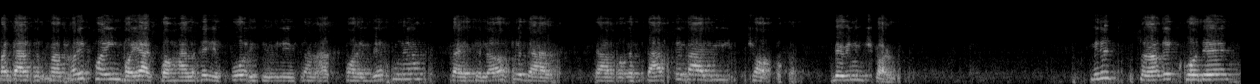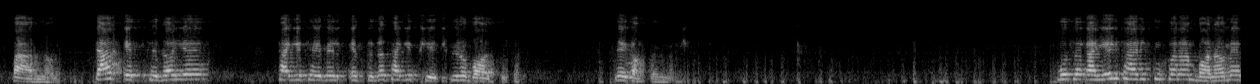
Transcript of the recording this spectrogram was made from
و در قسمت های پایین باید با حلقه فوری که می از فایل بخونم و اطلاعات رو در در واقع سطح بعدی چاپ بکنم. ببینیم چیکار می‌کنم. میره سراغ کد برنامه. در ابتدای tag table ابتدا tag PHP رو باز می‌کنم. نگاه کنیم. متغیری تعریف می‌کنم با نام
